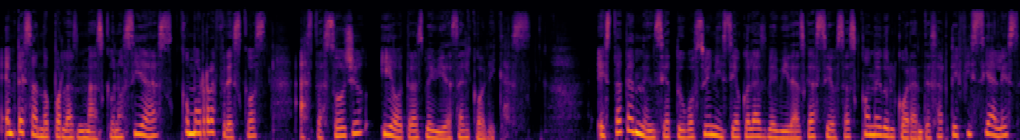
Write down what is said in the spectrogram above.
empezando por las más conocidas como refrescos hasta soju y otras bebidas alcohólicas. Esta tendencia tuvo su inicio con las bebidas gaseosas con edulcorantes artificiales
